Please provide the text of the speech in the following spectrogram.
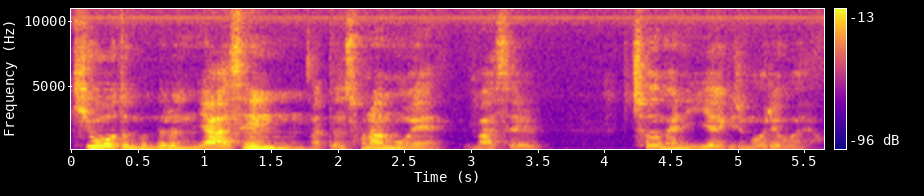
키워오던 분들은 야생 어떤 소나무의 맛을 처음에는 이해하기 좀 어려워요.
